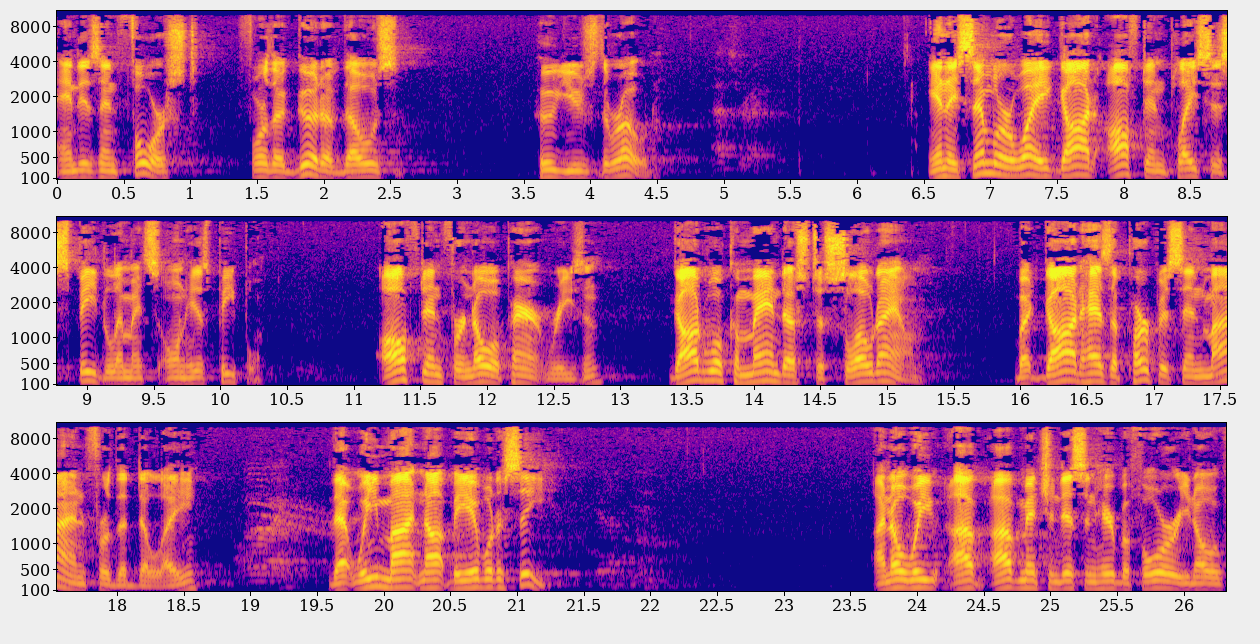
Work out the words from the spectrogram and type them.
and is enforced for the good of those who use the road. In a similar way, God often places speed limits on his people. Often for no apparent reason, God will command us to slow down but God has a purpose in mind for the delay that we might not be able to see. I know we, I've, I've, mentioned this in here before. You know,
